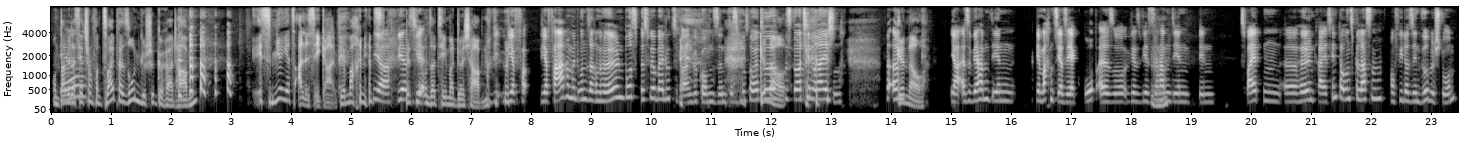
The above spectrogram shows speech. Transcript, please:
Und da wir Ja. das jetzt schon von zwei Personen gehört haben, ist mir jetzt alles egal. Wir machen jetzt, Ja, wir- bis wir, wir- unser Thema durchhaben. Wir, wir, wir fahren mit unserem Höllenbus, bis wir bei Lucifer angekommen sind. Das muss heute Genau. bis dorthin reichen. Ähm, Genau. Ja, also wir haben den, wir machen es ja sehr grob. Also wir, wir Mhm. haben den, den zweiten äh, Höllenkreis hinter uns gelassen. Auf Wiedersehen Wirbelsturm.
